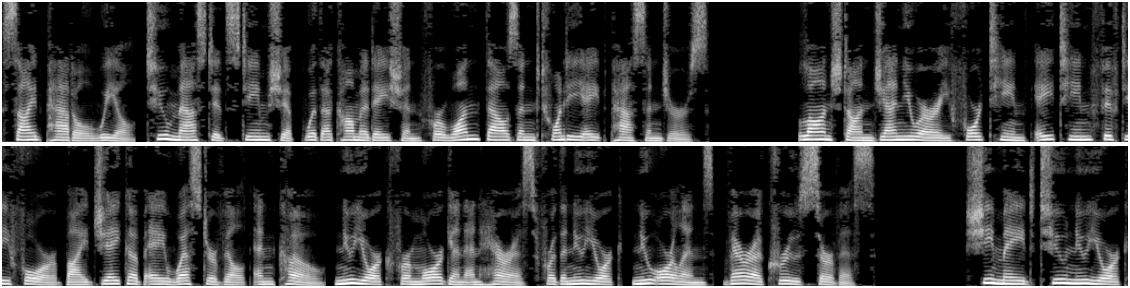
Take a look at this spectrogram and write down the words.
side paddle wheel two-masted steamship with accommodation for 1028 passengers Launched on January 14, 1854 by Jacob A. Westervelt & Co., New York for Morgan & Harris for the New York, New Orleans, Vera Cruz service. She made two New York,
